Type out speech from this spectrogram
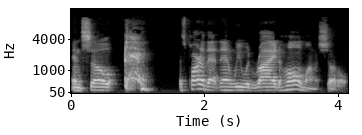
And so, as part of that, then we would ride home on a shuttle.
